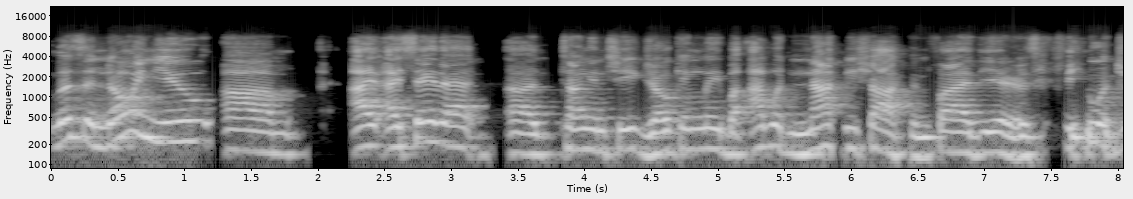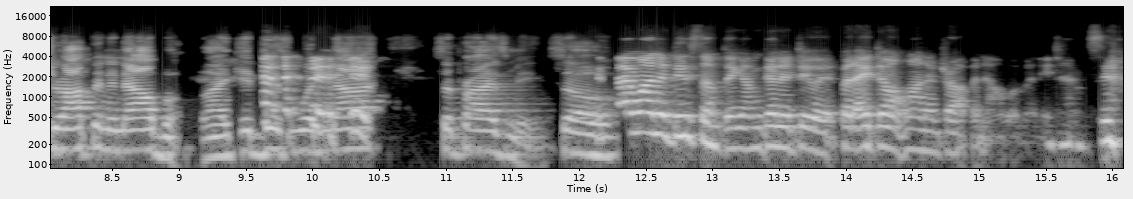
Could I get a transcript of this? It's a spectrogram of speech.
Listen, knowing you, um, I, I say that uh, tongue in cheek, jokingly, but I would not be shocked in five years if you were dropping an album. Like it just would not surprise me. So if I want to do something, I'm gonna do it, but I don't want to drop an album anytime soon.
